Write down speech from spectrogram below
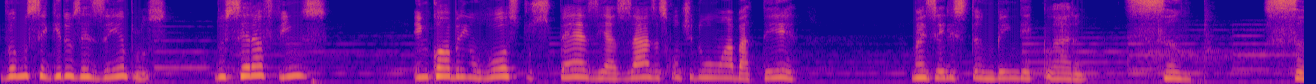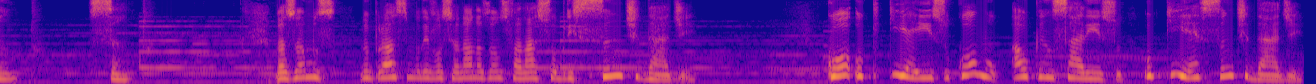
vamos seguir os exemplos dos serafins. Encobrem o rosto, os pés e as asas continuam a bater, mas eles também declaram: Santo, Santo, Santo. Nós vamos, no próximo devocional, nós vamos falar sobre santidade. O que é isso? Como alcançar isso? O que é santidade?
